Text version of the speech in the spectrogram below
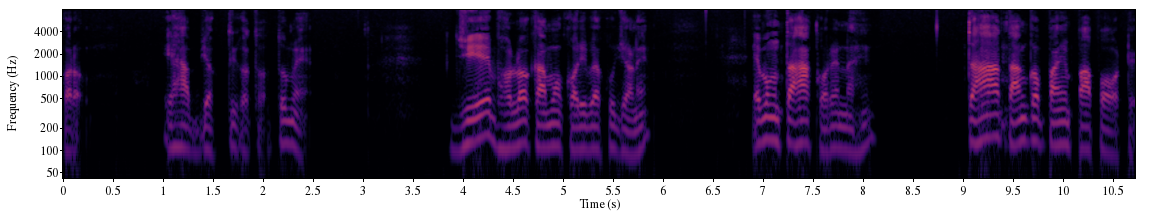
କର। ଏହା ବ୍ୟକ୍ତିଗତ। ତୁମେ ଯିଏ ଭଲ କାମ କରିବାକୁ ଜାଣେ ଏବଂ ତାହା କରେ ନାହିଁ ତାହା ତାଙ୍କ ପାଇଁ ପାପ ଅଟେ।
